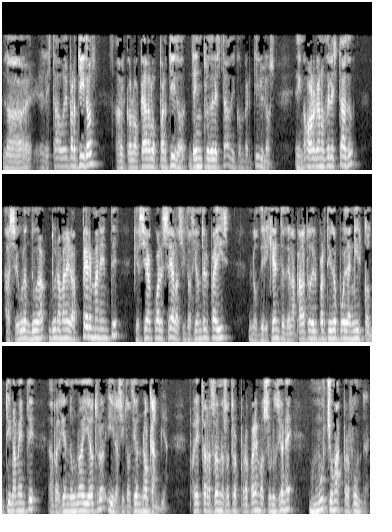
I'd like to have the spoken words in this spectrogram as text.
La- el Estado de partidos, al colocar a los partidos dentro del Estado y convertirlos en órganos del Estado, aseguran de una, de una manera permanente que sea cual sea la situación del país, los dirigentes del aparato del partido puedan ir continuamente apareciendo uno y otro y la situación no cambia. Por esta razón nosotros proponemos soluciones mucho más profundas,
